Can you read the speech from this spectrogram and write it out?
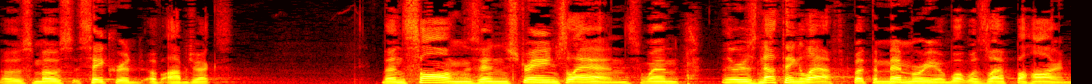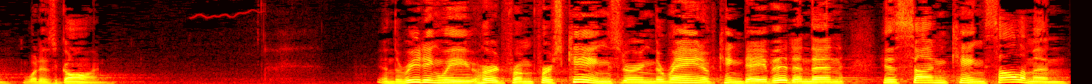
those most sacred of objects, then songs in strange lands when there is nothing left but the memory of what was left behind, what is gone. In the reading we heard from 1 Kings during the reign of King David and then his son King Solomon,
